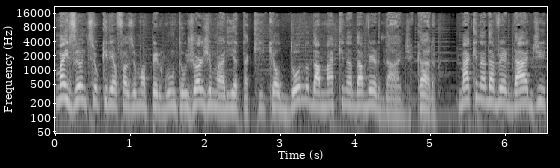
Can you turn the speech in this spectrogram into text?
Mas antes eu queria fazer uma pergunta. O Jorge Maria tá aqui, que é o dono da Máquina da Verdade. Cara, Máquina da Verdade,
